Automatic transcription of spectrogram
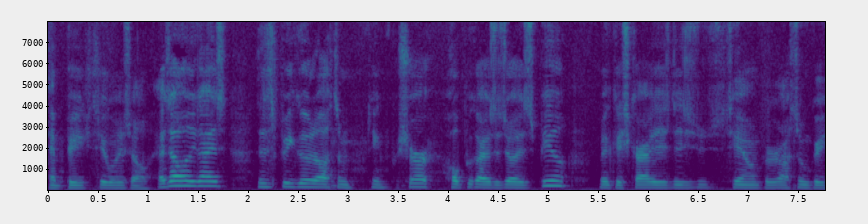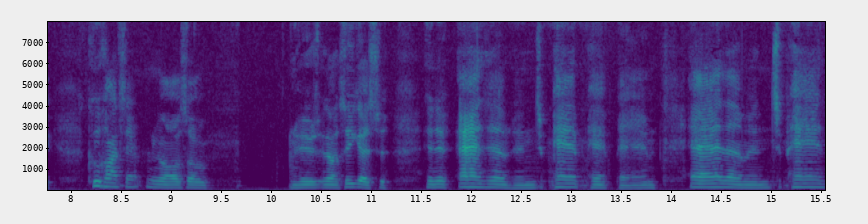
and pretty cool as well. As always, guys, this is pretty good, awesome thing for sure. Hope you guys enjoy this video. Make sure subscribe to this channel for awesome, great, cool content. And also, here's, and I'll see you guys in the Adam in Japan, pam, pam, Adam in Japan.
